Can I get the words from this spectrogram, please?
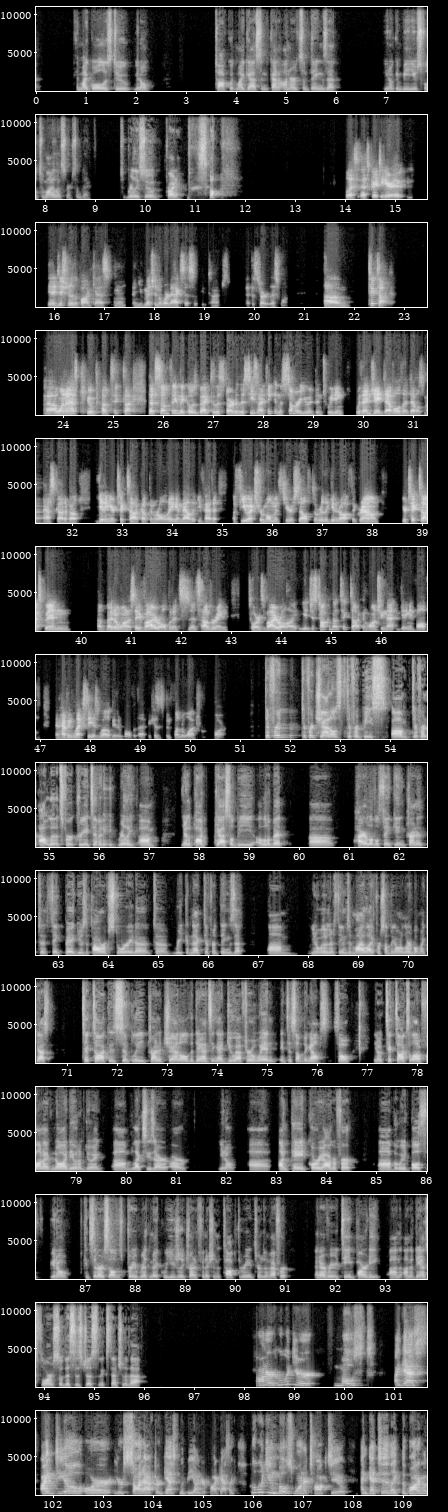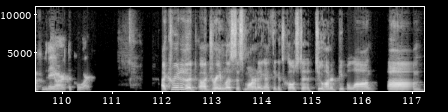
And my goal is to, you know, talk with my guests and kind of unearth some things that, you know, can be useful to my listeners someday. really soon, Friday. so. Well, that's that's great to hear. Uh, in addition to the podcast, and you've mentioned the word access a few times at the start of this one, um, TikTok. I want to ask you about TikTok. That's something that goes back to the start of the season. I think in the summer you had been tweeting with NJ Devil, the Devils mascot, about getting your TikTok up and rolling. And now that you've had a, a few extra moments to yourself to really get it off the ground, your TikTok's been uh, I don't want to say viral, but it's it's hovering towards viral. you just talk about TikTok and launching that and getting involved and having Lexi as well get involved with that because it's been fun to watch from far. Different different channels, different beasts, um, different outlets for creativity. Really, um, you know, the podcast will be a little bit uh, higher level thinking, trying to, to think big, use the power of story to to reconnect different things that um, you know, whether they're themes in my life or something I want to learn about my guest. TikTok is simply trying to channel the dancing I do after a win into something else. So, you know, TikTok's a lot of fun. I have no idea what I'm doing. Um, Lexi's our, our, you know, uh, unpaid choreographer, uh, but we've both, you know, consider ourselves pretty rhythmic. We usually try to finish in the top three in terms of effort at every team party on on the dance floor. So this is just an extension of that. Connor, who would your most, I guess, ideal or your sought after guest would be on your podcast? Like, who would you most want to talk to and get to like the bottom of who they are at the core? I created a, a dream list this morning. I think it's close to 200 people long. Um,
